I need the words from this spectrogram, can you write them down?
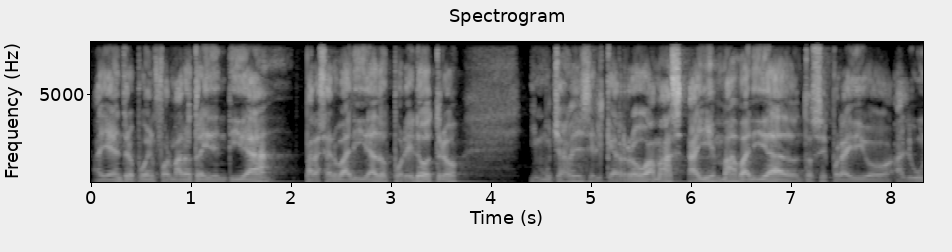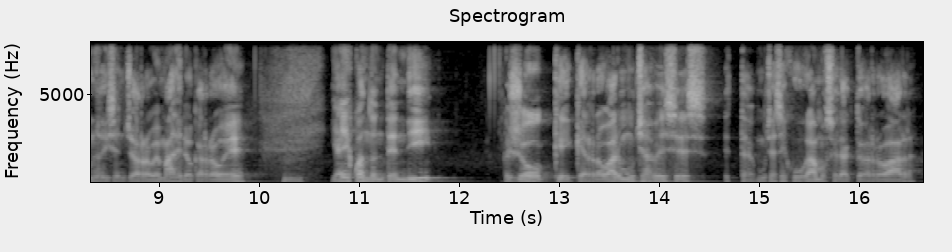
ahí adentro pueden formar otra identidad para ser validados por el otro. Y muchas veces el que roba más, ahí es más validado. Entonces por ahí digo, algunos dicen yo robé más de lo que robé. Y ahí es cuando entendí yo que, que robar muchas veces, esta- muchas veces juzgamos el acto de robar,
